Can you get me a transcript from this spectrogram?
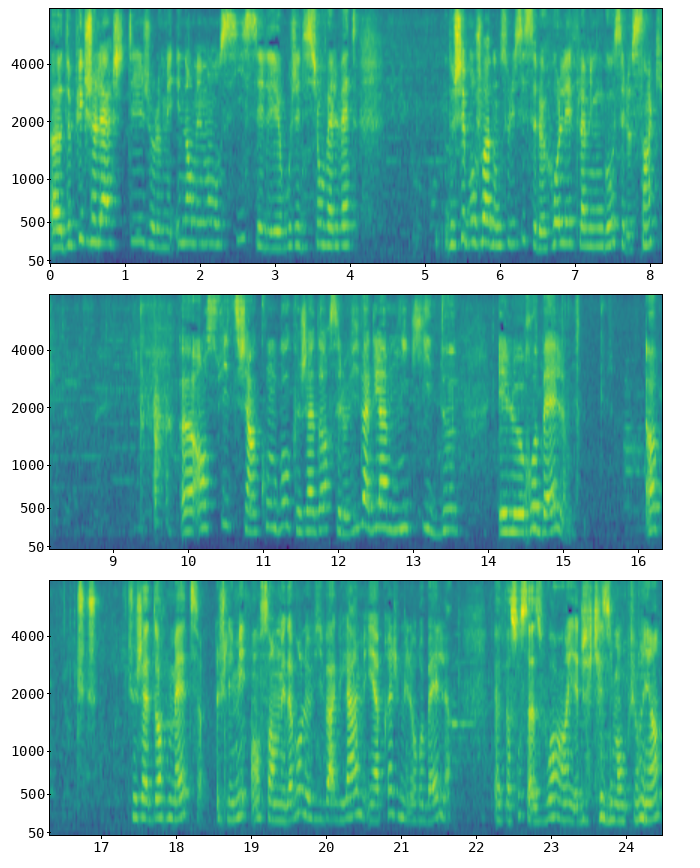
Euh, depuis que je l'ai acheté, je le mets énormément aussi. C'est les rouges éditions Velvet de chez Bourgeois. Donc celui-ci c'est le Holy Flamingo, c'est le 5. ensuite j'ai un combo que j'adore, c'est le Viva Glam Nikki 2 et le Rebelle hop, que j'adore mettre. Je les mets ensemble. Mais d'abord le Viva Glam et après je mets le Rebelle. Euh, de toute façon ça se voit, hein, il n'y a déjà quasiment plus rien.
